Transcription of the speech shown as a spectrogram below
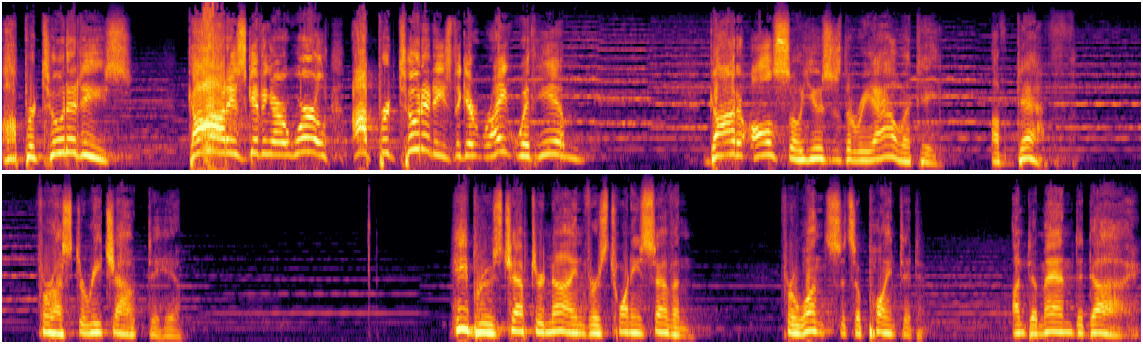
Opportunities. God is giving our world opportunities to get right with Him. God also uses the reality of death for us to reach out to Him. Hebrews chapter 9, verse 27. For once it's appointed unto man to die,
